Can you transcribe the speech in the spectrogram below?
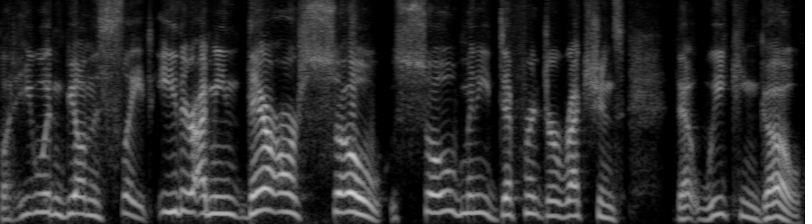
but he wouldn't be on the slate either. I mean, there are so, so many different directions that we can go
